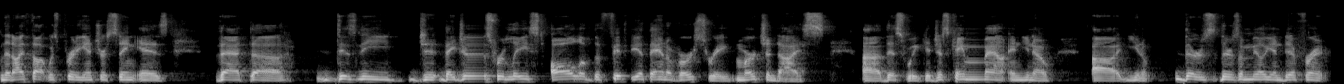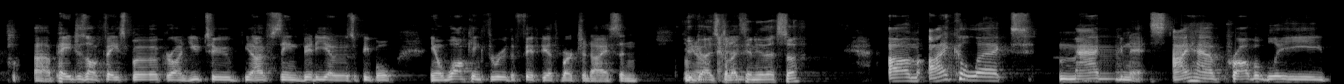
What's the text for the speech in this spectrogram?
that I thought was pretty interesting is that uh, Disney they just released all of the 50th anniversary merchandise uh, this week. It just came out, and you know, uh, you know, there's there's a million different uh, pages on Facebook or on YouTube. You know, I've seen videos of people, you know, walking through the 50th merchandise, and You, know, guys collect any of that stuff? um, I collect magnets. I have probably,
